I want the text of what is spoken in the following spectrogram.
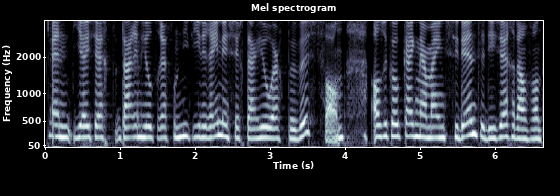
En jij zegt daarin heel terecht van niet iedereen is zich daar heel erg bewust van. Als ik ook kijk naar mijn studenten, die zeggen dan van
